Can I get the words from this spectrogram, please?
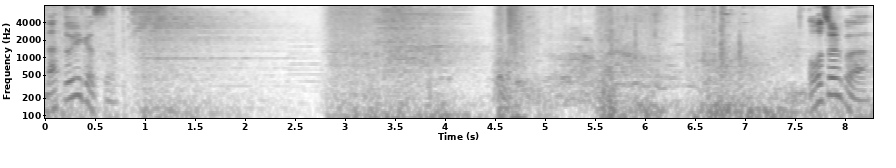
나 또 이겼어. 어쩔 거야.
